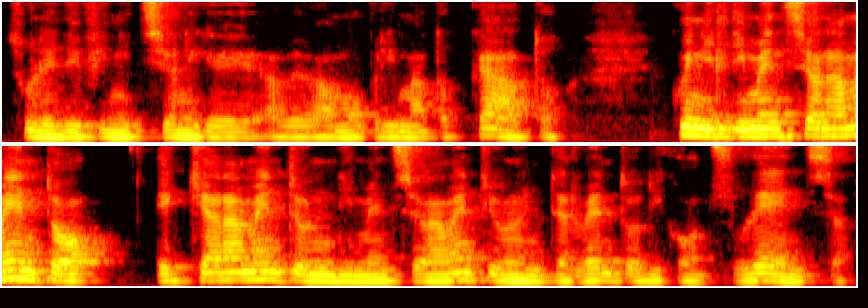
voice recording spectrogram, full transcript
sulle definizioni che avevamo prima toccato. Quindi il dimensionamento è chiaramente un dimensionamento di un intervento di consulenza,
